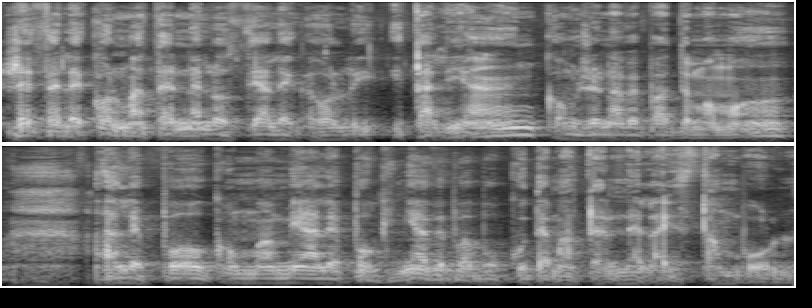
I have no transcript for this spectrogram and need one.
J'ai fait l'école maternelle aussi à l'école italienne, comme je n'avais pas de maman à l'époque, comme mamie à l'époque, il n'y avait pas beaucoup de maternelle à Istanbul.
